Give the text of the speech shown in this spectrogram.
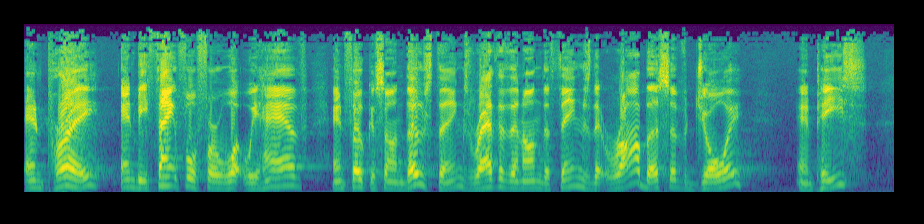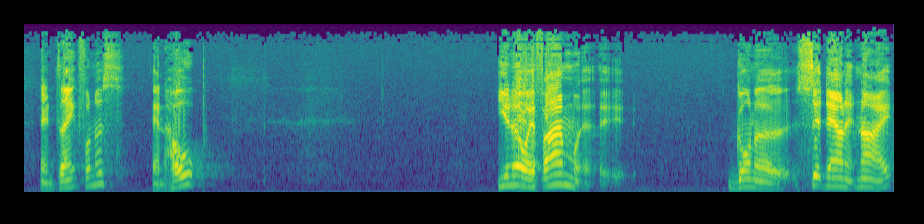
and pray and be thankful for what we have and focus on those things rather than on the things that rob us of joy and peace and thankfulness and hope. You know, if I'm uh, going to sit down at night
